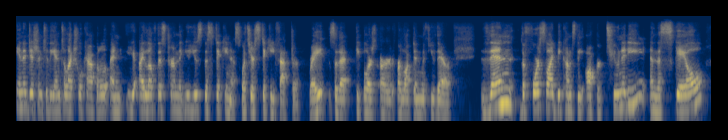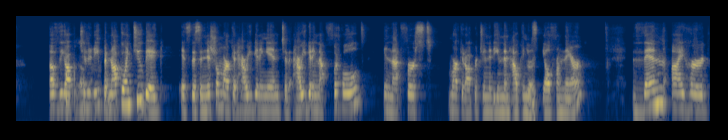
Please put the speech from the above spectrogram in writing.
in addition to the intellectual capital, and I love this term that you use, the stickiness. What's your sticky factor, right? So that people are, are, are locked in with you there. Then the fourth slide becomes the opportunity and the scale of the opportunity, but not going too big. It's this initial market. How are you getting into, the, how are you getting that foothold in that first market opportunity? And then how can you right. scale from there? Then I heard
